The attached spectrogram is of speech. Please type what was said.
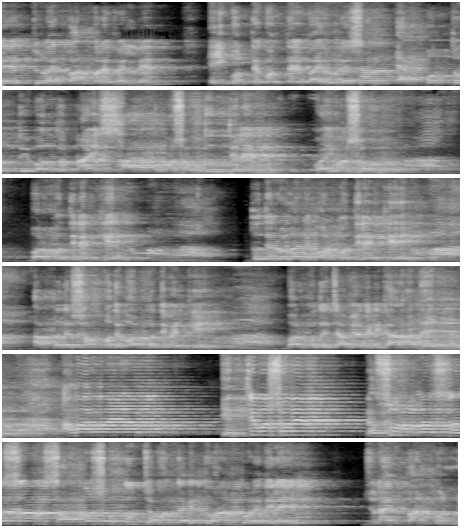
দিলেন জুনাইদ পান করে ফেললেন। এই করতে করতে বাইরুল এসান এক বত্তর দুই বত্তর নয়, সাত মশক দুধ দিলেন। কয় মশক? বরকত দিলেন কে? দুধের ওলানে বরকত দিলেন কে? আপনাদের সম্পদে বরকত দিবেন কে? বরকতের চাবি এখানে কার হাতে? আমার মায়ের ইত্তি বছরে রাসূলুল্লাহ সাত মশক দুধ যখন তাকে দোহান করে দিলেন জুনাইদ পান করল।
